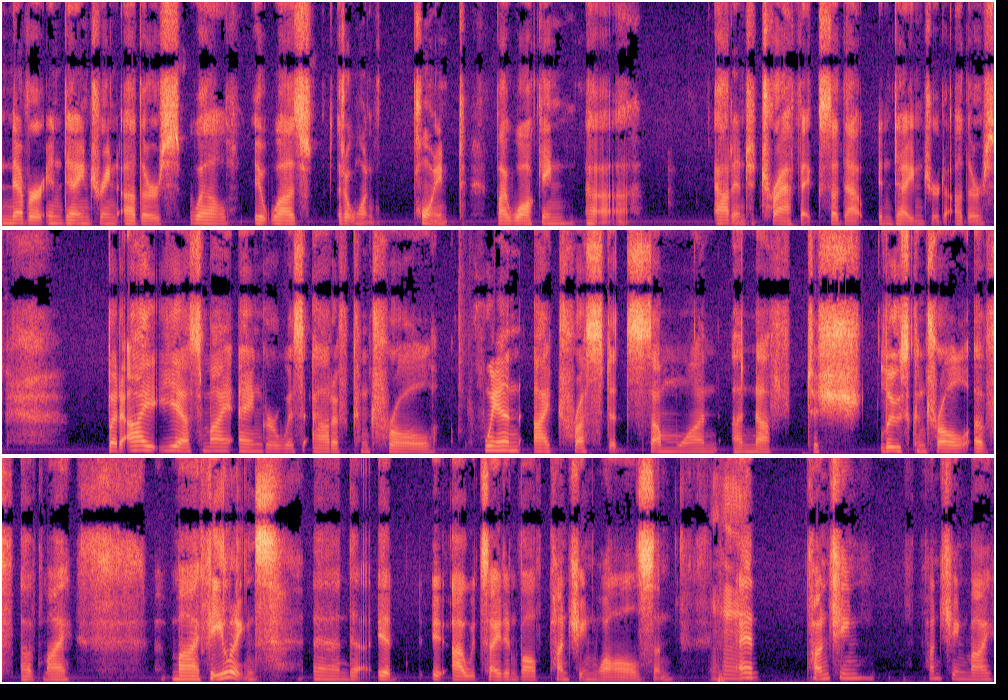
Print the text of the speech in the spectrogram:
never endangering others. Well, it was at one point by walking uh, out into traffic, so that endangered others. But I, yes, my anger was out of control when I trusted someone enough to sh- lose control of, of my my feelings and uh, it, it, I would say it involved punching walls and mm-hmm. and punching punching my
